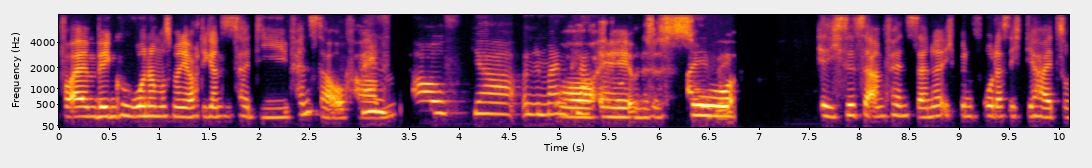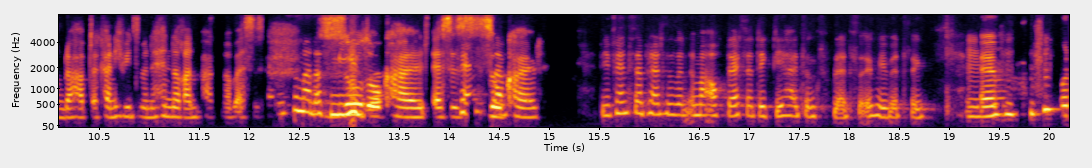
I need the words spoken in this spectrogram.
Vor allem wegen Corona muss man ja auch die ganze Zeit die Fenster aufhaben. Auf, ja, und in meinem Oh, Platz. ey, und es ist so. Ich sitze am Fenster, ne? Ich bin froh, dass ich die Heizung da habe. Da kann ich wenigstens meine Hände ranpacken. Aber es ist Das ist immer das so, so kalt. Es ist so Fenster- kalt. Die Fensterplätze sind immer auch gleichzeitig die Heizungsplätze. Irgendwie witzig. Mhm. Ähm, Und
